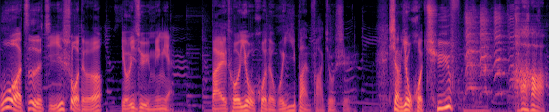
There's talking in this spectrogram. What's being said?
沃自己硕德有一句名言：摆脱诱惑的唯一办法就是向诱惑屈服。哈哈，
